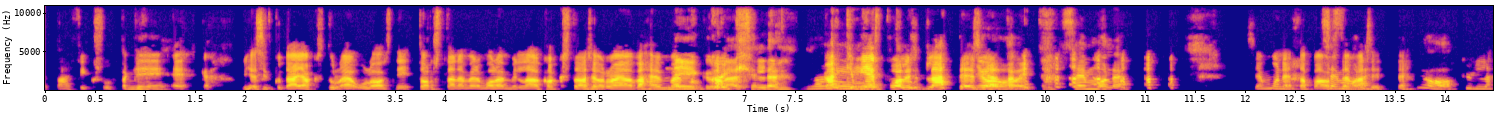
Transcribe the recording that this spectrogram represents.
jotain fiksuuttakin. Niin, ehkä. Ja sitten kun tämä jakso tulee ulos, niin torstaina meillä molemmilla on 200 seuraajaa vähemmän. Niin, kyllä. Kaikki, Sille, no kaikki niin. miespuoliset lähtee Joo, sieltä, niin että semmonen. semmoinen tapaus tämä Semmonen. sitten. Joo. Kyllä.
